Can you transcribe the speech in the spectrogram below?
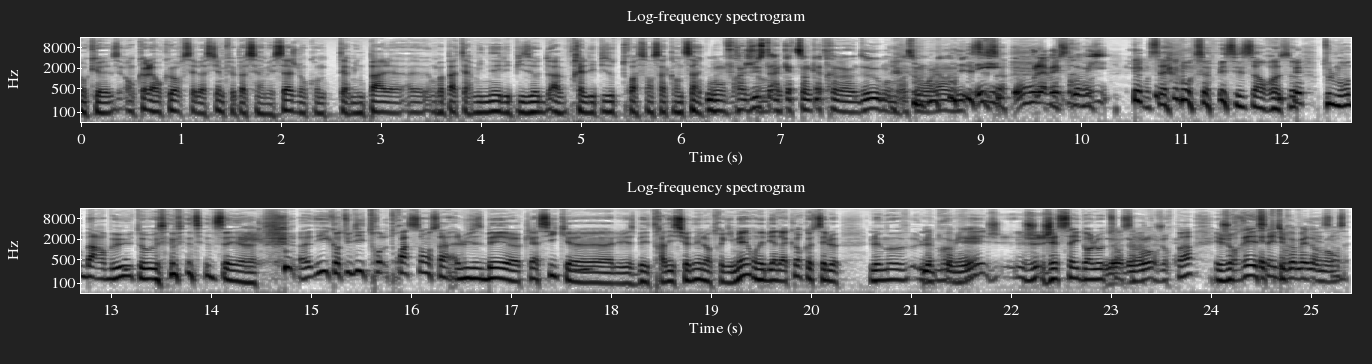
Donc euh, là encore, Sébastien me fait passer un message, donc on ne termine pas, euh, on va pas terminer l'épisode après l'épisode 355. on fera juste un 482 au moment à ce moment-là, on dit, vous l'avez promis. On, c'est ça, on ressort, tout le monde barbu. c'est, euh, quand tu dis 300, ça, l'USB classique, l'USB traditionnel entre guillemets, on est bien d'accord que c'est le le, le, premier. J'essaye dans l'autre sens, ça va toujours pas, et je réessaye dans l'autre sens.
